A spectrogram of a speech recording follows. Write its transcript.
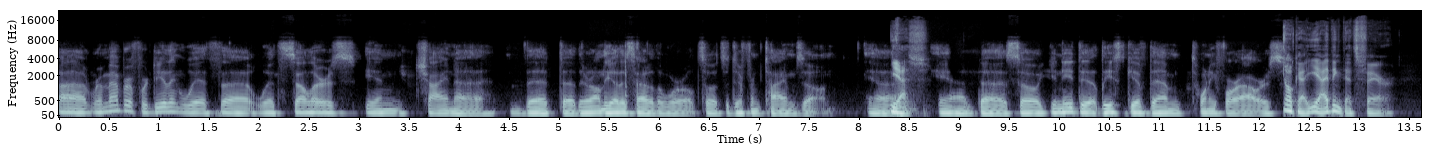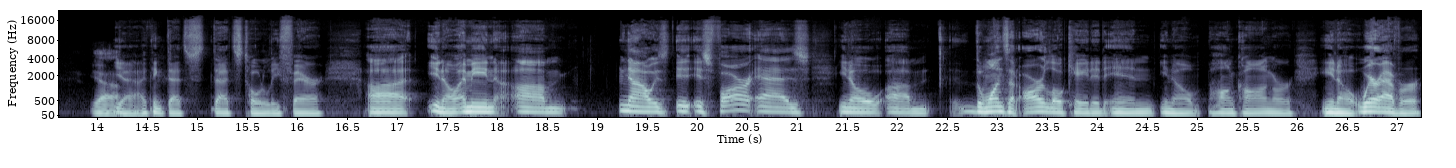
uh, remember if we're dealing with uh, with sellers in China, that uh, they're on the other side of the world, so it's a different time zone. Uh, yes and uh, so you need to at least give them 24 hours. okay yeah i think that's fair Yeah. yeah i think that's that's totally fair uh you know i mean um now as as far as you know um the ones that are located in you know hong kong or you know wherever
